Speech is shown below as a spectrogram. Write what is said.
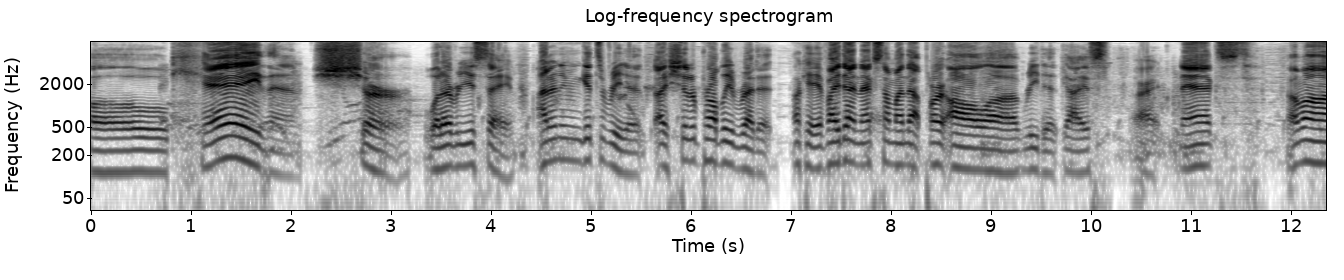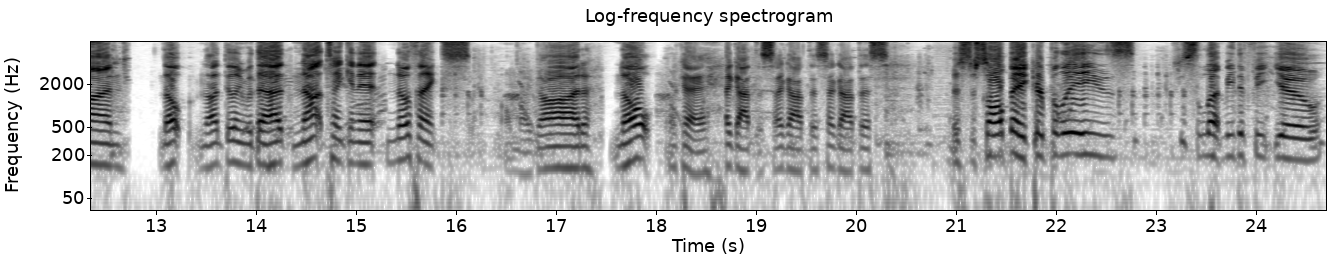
Okay then. Sure. Whatever you say. I didn't even get to read it. I should have probably read it. Okay, if I die next time on that part, I'll uh, read it, guys. Alright, next. Come on. Nope, not dealing with that. Not taking it. No thanks. Oh my god. Nope. Okay, I got this. I got this. I got this. Mr. Saltbaker, please. Just let me defeat you.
